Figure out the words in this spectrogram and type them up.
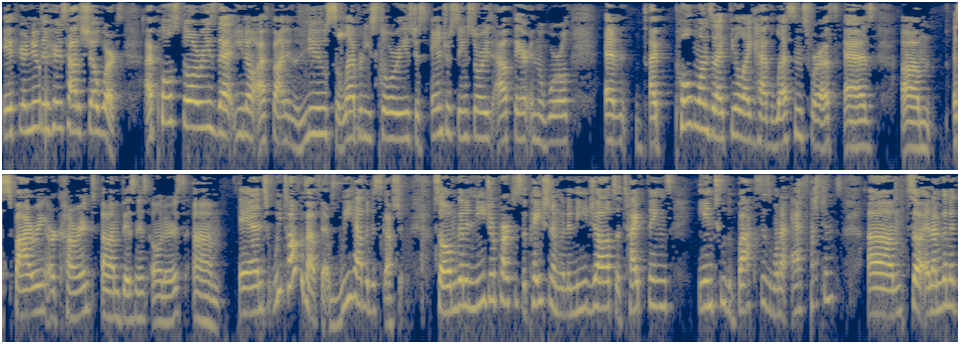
If you're new, here's how the show works. I pull stories that, you know, I find in the news, celebrity stories, just interesting stories out there in the world. And I pull ones that I feel like have lessons for us as um, aspiring or current um, business owners. Um, and we talk about them. We have a discussion. So I'm going to need your participation. I'm going to need y'all to type things into the boxes when I ask questions. Um, so, and I'm going to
